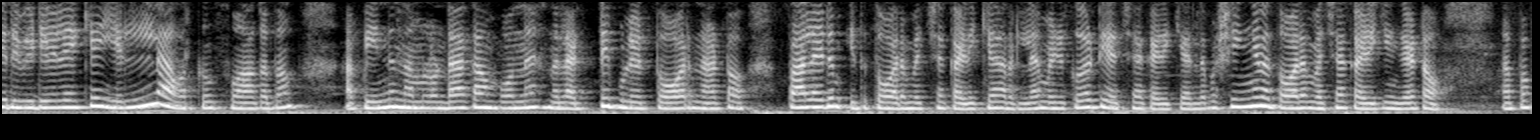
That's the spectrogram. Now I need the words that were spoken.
പുതിയൊരു വീഡിയോയിലേക്ക് എല്ലാവർക്കും സ്വാഗതം. അപ്പോൾ ഇന്ന് നമ്മൾ ഉണ്ടാക്കാൻ പോകുന്ന നല്ല അടിപൊളി ഒരു തോരനാട്ടോ. പലരും ഇത് തോരൻ വെച്ചാൽ കഴിക്കാറില്ല മെഴുക്കുവരട്ടി വെച്ചാൽ കഴിക്കാറില്ല. പക്ഷേ ഇങ്ങനെ തോരൻ വെച്ചാൽ കഴിക്കും കേട്ടോ. അപ്പോൾ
